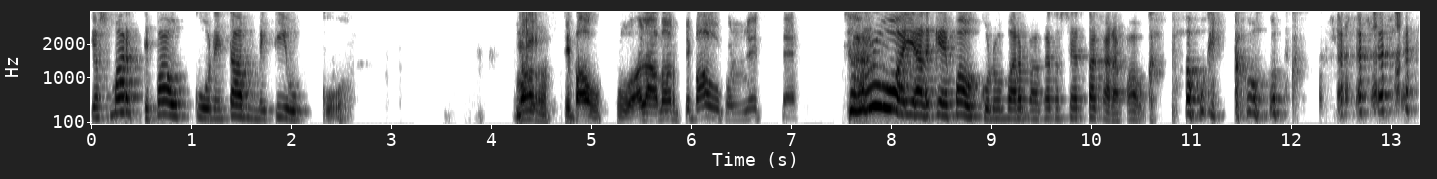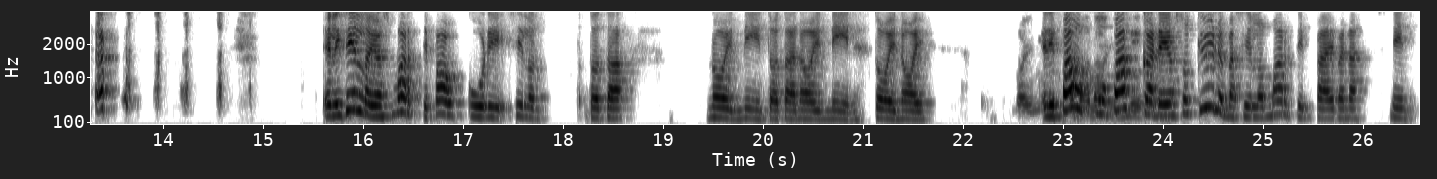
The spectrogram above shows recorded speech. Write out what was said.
jos Martti paukkuu, niin tammi tiukkuu. Martti paukkuu. Älä Martti paukun nyt. Se on ruoan jälkeen paukkunut varmaan, kato sieltä takana paukka, paukikkuu. Eli silloin, jos Martti paukkuu, niin silloin tota, noin niin, tota, noin niin, toi noin. Noin, Eli niin, paukkuu noin, pakkanen, niin. jos on kylmä silloin Martin päivänä, niin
